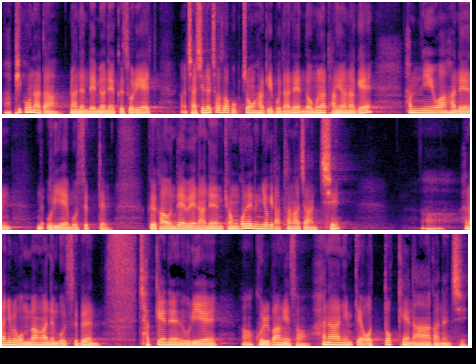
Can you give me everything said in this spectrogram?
아, 피곤하다라는 내면의 그 소리에 자신을 쳐서 복종하기보다는 너무나 당연하게 합리화하는 우리의 모습들. 그 가운데 왜 나는 경건의 능력이 나타나지 않지? 아, 하나님을 원망하는 모습은 작게는 우리의 어, 골방에서 하나님께 어떻게 나아가는지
